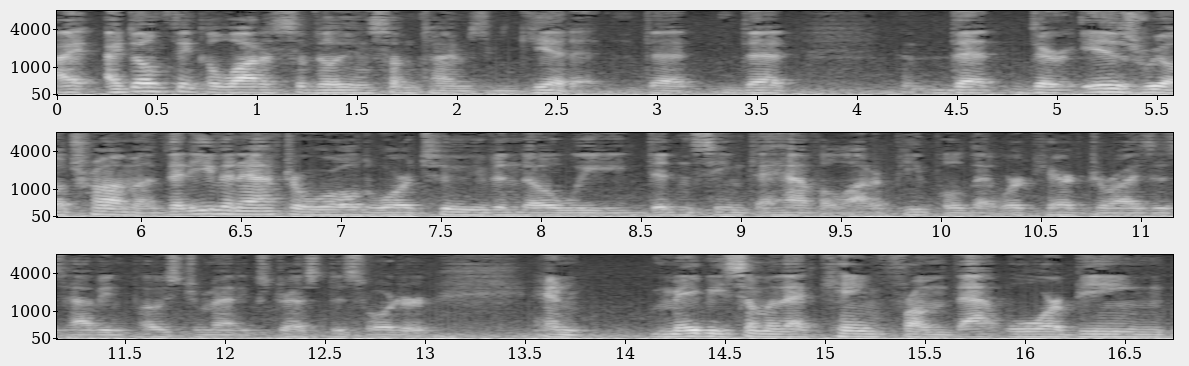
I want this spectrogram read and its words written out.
I, I don't think a lot of civilians sometimes get it that that that there is real trauma. That even after World War II, even though we didn't seem to have a lot of people that were characterized as having post traumatic stress disorder, and maybe some of that came from that war being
